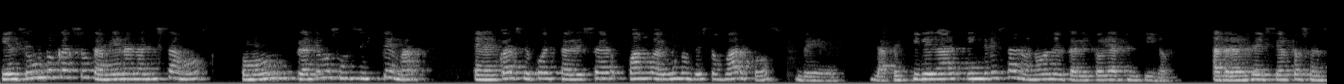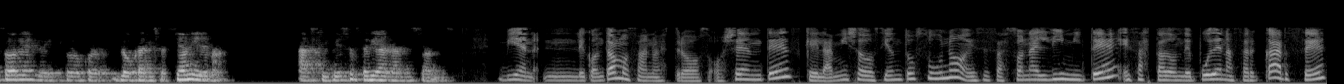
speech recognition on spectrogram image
Y en segundo caso, también analizamos como un, planteamos un sistema en el cual se puede establecer cuándo algunos de esos barcos de la pesca ilegal ingresan o no en el territorio argentino, a través de ciertos sensores de localización y demás. Así que esas serían las misiones. Bien, mm, le contamos a nuestros oyentes que la milla 201 es esa zona límite, es hasta donde pueden acercarse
